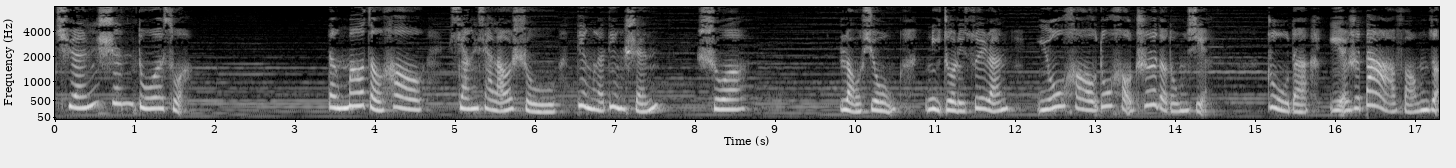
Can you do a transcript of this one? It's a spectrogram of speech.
全身哆嗦。等猫走后，乡下老鼠定了定神，说。老兄，你这里虽然有好多好吃的东西，住的也是大房子，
